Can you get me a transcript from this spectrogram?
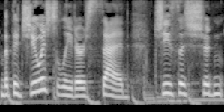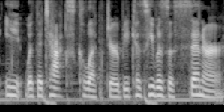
But the Jewish leaders said Jesus shouldn't eat with a tax collector because he was a sinner.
